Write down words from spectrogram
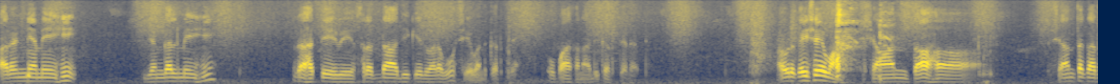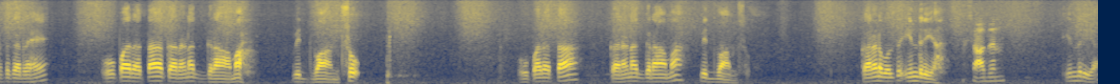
अरण्य में ही, जंगल में ही रहते हुए श्रद्धा आदि के द्वारा वो सेवन करते हैं, उपासना आदि करते रहते और कैसे वहाँ? शांता। शांत का अर्थ कर रहे हैं उपरता कर्ण ग्राम विद्वांसो उपरता कर्ण ग्राम विद्वांसो कर्ण बोलते इंद्रिया। साधन। इंद्रिया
